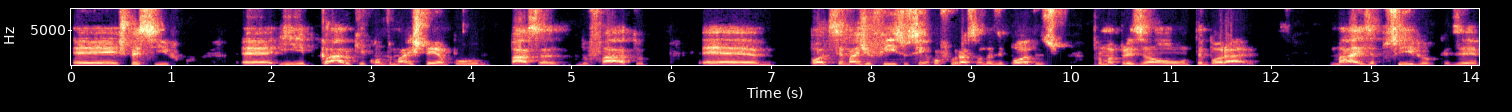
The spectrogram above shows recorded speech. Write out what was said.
é, específico. É, e claro que quanto mais tempo passa do fato, é, pode ser mais difícil sim a configuração das hipóteses para uma prisão temporária mas é possível. Quer dizer,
